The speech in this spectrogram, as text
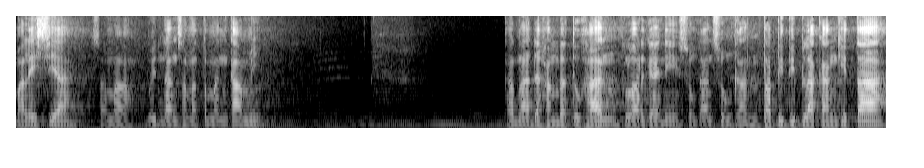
Malaysia sama Bu Intan sama teman kami. Karena ada hamba Tuhan, keluarga ini sungkan-sungkan. Tapi di belakang kita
